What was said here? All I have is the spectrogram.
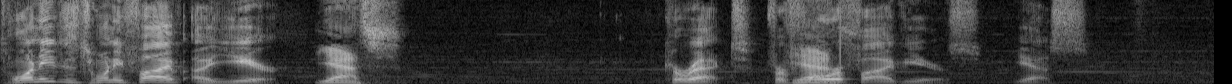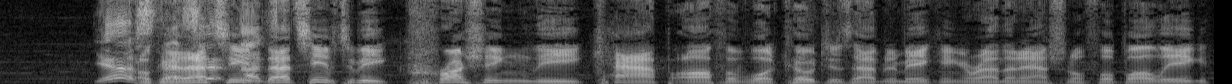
20 to 25 a year. Yes. Correct. For four Yes. or five years. Yes. Yes. Okay, that seems that seems to be crushing the cap off of what coaches have been making around the National Football League.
